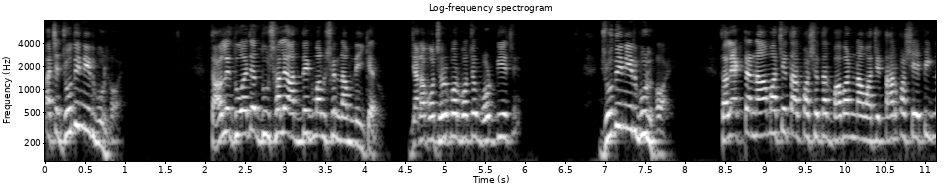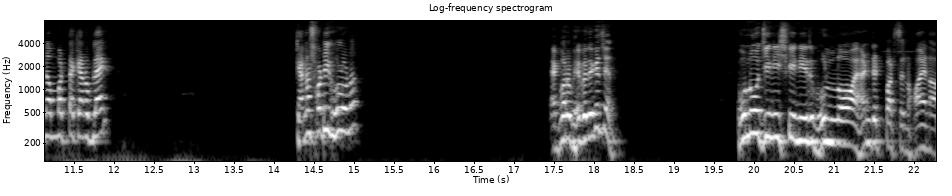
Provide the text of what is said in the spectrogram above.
আচ্ছা যদি নির্ভুল হয়, তাহলে দু হাজার দু সালে অর্ধেক মানুষের নাম নেই কেন? যারা বছর পর বছর ভোট দিয়েছে। যদি নির্ভুল হয়, তাহলে একটা নাম আছে, তার পাশে তার বাবার নাম আছে, তার পাশে এপিক নাম্বারটা কেন ব্ল্যাঙ্ক কেন সঠিক হলো না? একবার ভেবে দেখেছেন? কোনো জিনিসই নির্ভুল নয়, হান্ড্রেড পার্সেন্ট হয় না।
